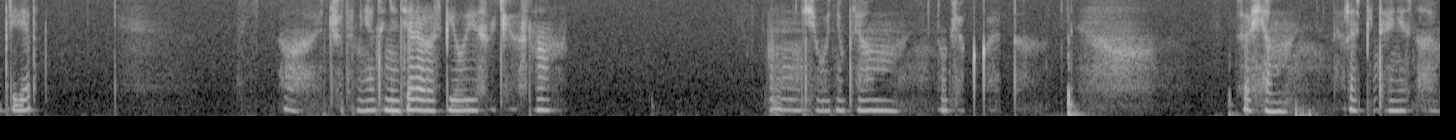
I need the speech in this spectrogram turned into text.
Привет. Что-то меня эта неделя разбила, если честно. Сегодня прям вообще какая-то совсем разбитая, не знаю.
